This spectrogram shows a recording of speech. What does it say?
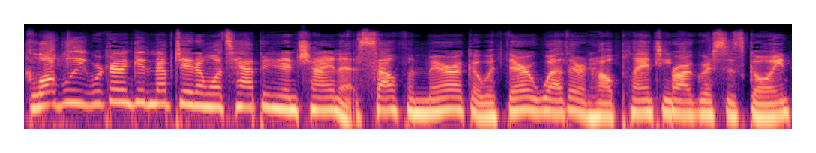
Globally, we're going to get an update on what's happening in China, South America with their weather and how planting progress is going.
